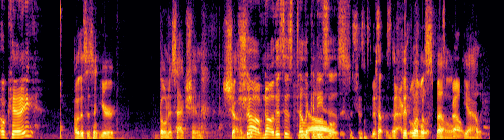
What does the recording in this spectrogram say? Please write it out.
okay. Oh, this isn't your bonus action shove. Shove. No, this is telekinesis. No. This is this Tel- is a the fifth level tele- spell, yeah. telekinesis.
